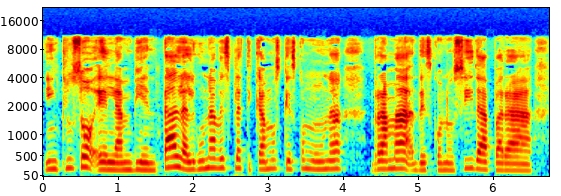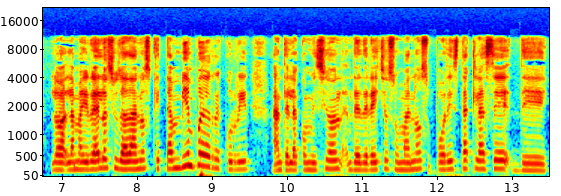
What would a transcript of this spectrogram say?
incluso el ambiental. Alguna vez platicamos que es como una rama desconocida para la mayoría de los ciudadanos que también puede recurrir ante la Comisión de Derechos Humanos por esta clase de,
